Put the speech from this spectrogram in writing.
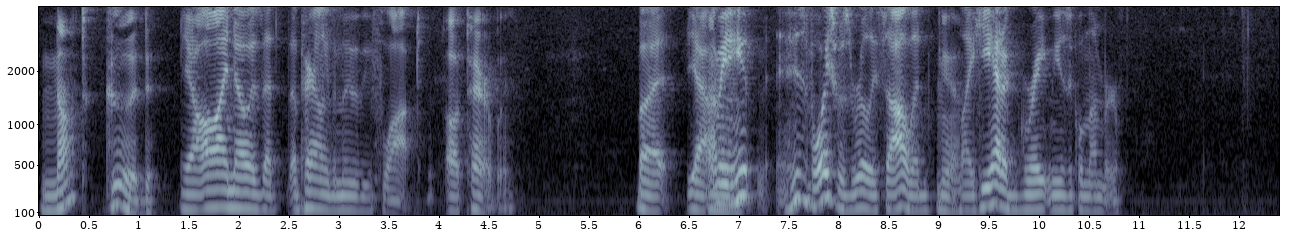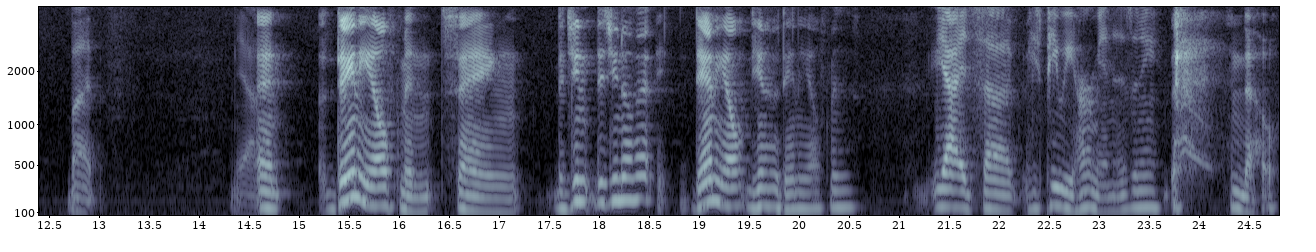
not good. Yeah, all I know is that apparently the movie flopped. Oh, terribly. But yeah, I, I mean, he his voice was really solid. Yeah. like he had a great musical number. But yeah, And Danny Elfman sang. Did you did you know that Danny Elf? Do you know who Danny Elfman is? yeah, it's uh he's Pee Wee Herman, isn't he? no.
